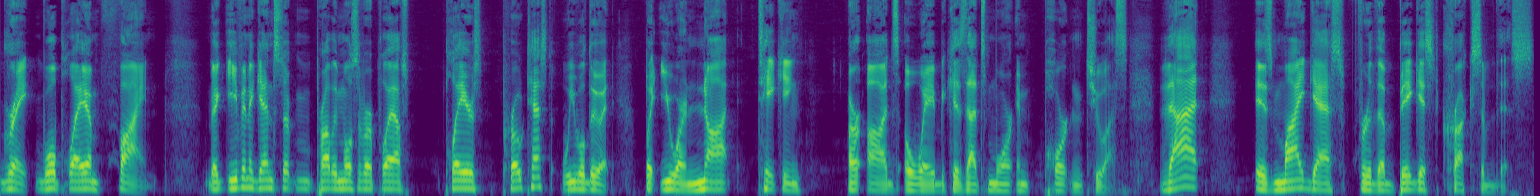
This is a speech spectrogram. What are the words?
great. We'll play them fine. Like even against uh, probably most of our playoffs players protest, we will do it. But you are not taking our odds away because that's more important to us. That is my guess for the biggest crux of this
